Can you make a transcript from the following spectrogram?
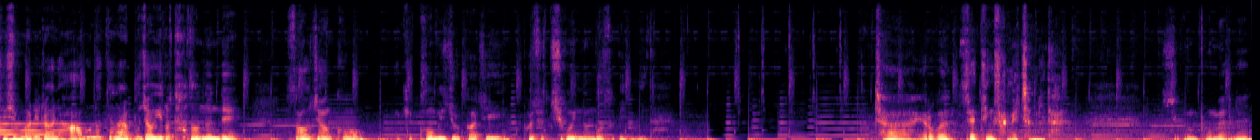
70마리를 그냥 아무나 때나 무작위로 다 넣었는데 싸우지 않고 이렇게 거미줄까지 벌써 치고 있는 모습입니다. 자 여러분 세팅 3일차입니다. 지금 보면은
